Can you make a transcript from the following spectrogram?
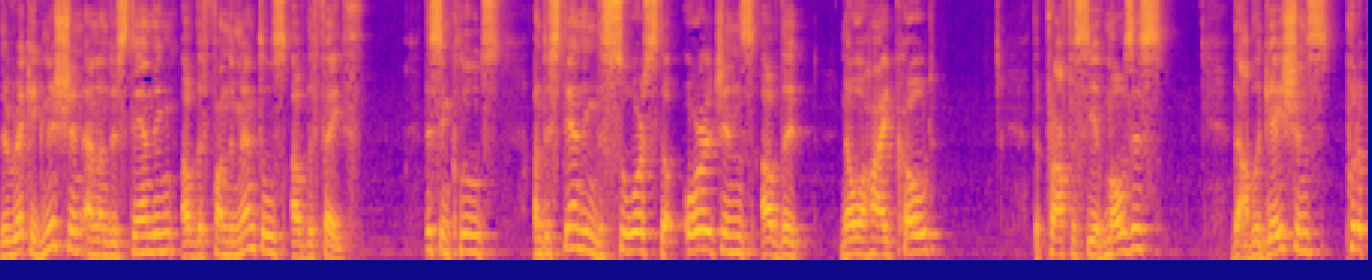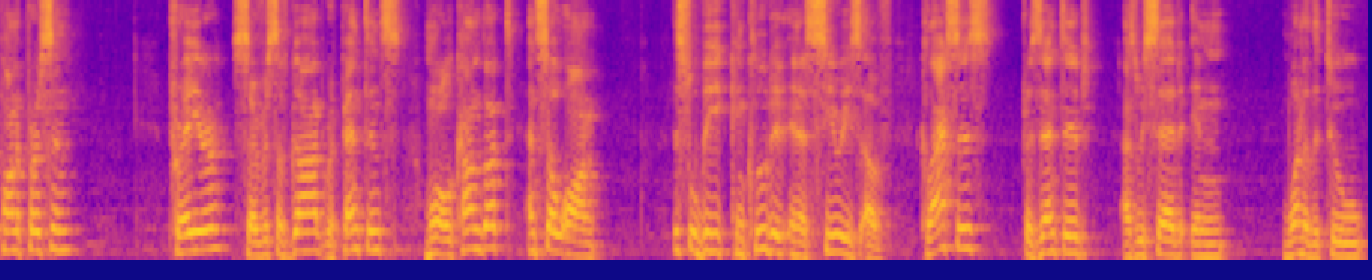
the recognition and understanding of the fundamentals of the faith. This includes understanding the source, the origins of the Noahide Code, the prophecy of Moses, the obligations put upon a person, prayer, service of God, repentance, moral conduct, and so on. This will be concluded in a series of classes presented, as we said, in one of the two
